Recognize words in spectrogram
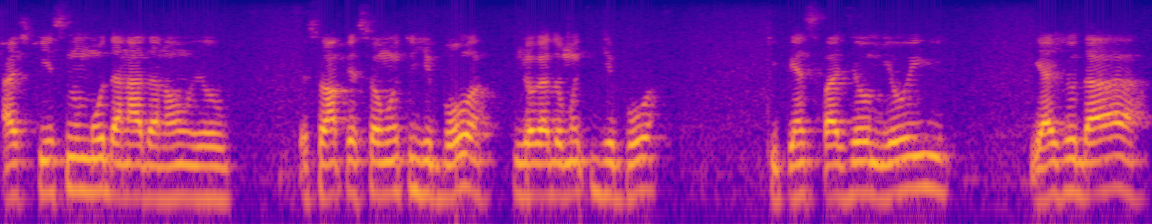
acho que isso não muda nada não. Eu, eu sou uma pessoa muito de boa, um jogador muito de boa, que pensa fazer o meu e, e ajudar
